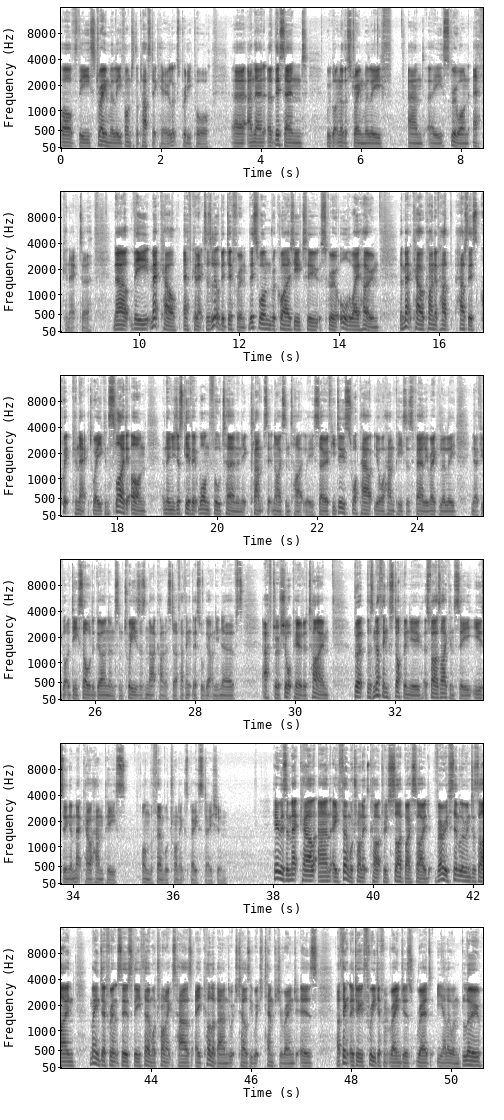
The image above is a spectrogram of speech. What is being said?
of the strain relief onto the plastic here. It looks pretty poor. Uh, and then at this end, we've got another strain relief and a screw-on F connector. Now, the Metcal F connector is a little bit different. This one requires you to screw it all the way home. The Metcal kind of had, has this quick connect where you can slide it on and then you just give it one full turn and it clamps it nice and tightly. So if you do swap out your handpieces fairly regularly, you know, if you've got a desolder gun and some tweezers and that kind of stuff, I think this will get on your nerves after a short period of time. But there's nothing stopping you, as far as I can see, using a Metcal handpiece on the Thermaltronics base station. Here is a Metcal and a Thermaltronics cartridge side by side, very similar in design. Main difference is the Thermaltronics has a colour band which tells you which temperature range it is. I think they do three different ranges, red, yellow and blue.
